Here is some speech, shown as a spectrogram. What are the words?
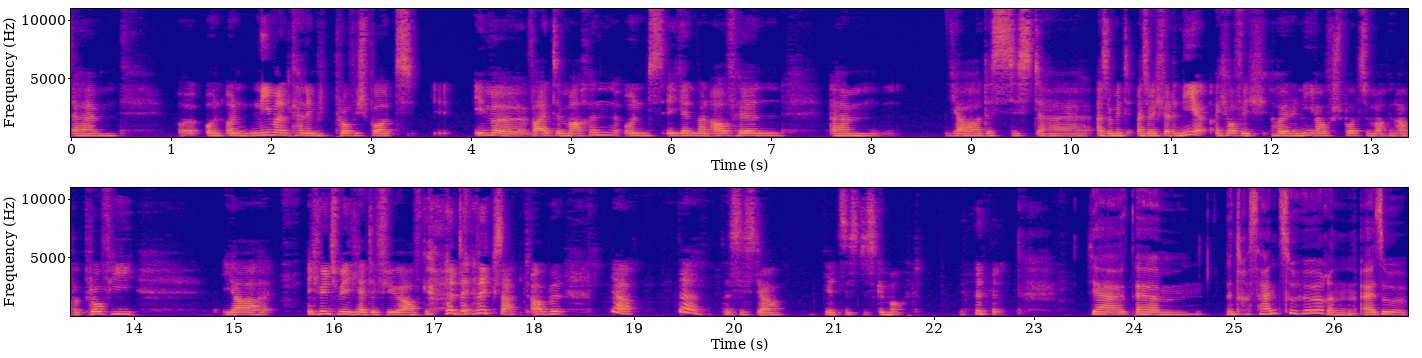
ähm, und, und niemand kann im Profisport immer weitermachen und irgendwann aufhören. Ähm, ja, das ist äh, also mit also ich werde nie, ich hoffe, ich höre nie auf Sport zu machen, aber Profi, ja, ich wünsche mir, ich hätte früher aufgehört, ehrlich gesagt, aber ja, ja, das ist ja, jetzt ist es gemacht. Ja, ähm, interessant zu hören. Also,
